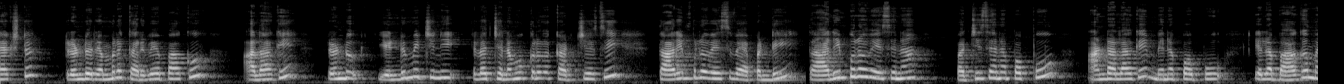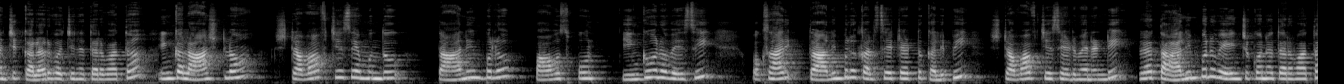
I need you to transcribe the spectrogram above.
నెక్స్ట్ రెండు రెమ్మల కరివేపాకు అలాగే రెండు ఎండుమిర్చిని ఇలా చిన్న ముక్కలుగా కట్ చేసి తాలింపులో వేసి వేపండి. తాలింపులో వేసిన పచ్చిశనగపప్పు అండ్ అలాగే మినపప్పు ఇలా బాగా మంచి కలర్ వచ్చిన తర్వాత ఇంకా లాస్ట్లో స్టవ్ ఆఫ్ చేసే ముందు తాలింపులో పావు స్పూన్ ఇంగువను వేసి ఒకసారి తాలింపులు కలిసేటట్టు కలిపి స్టవ్ ఆఫ్ చేసేయడమేనండి. ఇలా తాలింపును వేయించుకున్న తర్వాత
